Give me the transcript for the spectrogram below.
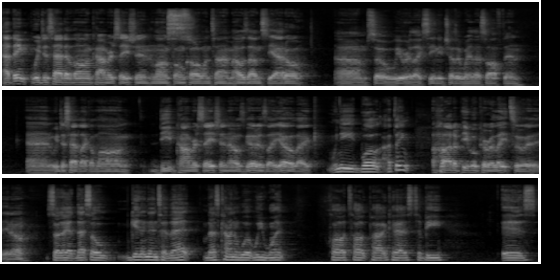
I think we just had a long conversation, long phone call one time. I was out in Seattle, um, so we were like seeing each other way less often, and we just had like a long, deep conversation. That was good. It's like, yo, like We need. Well, I think a lot of people could relate to it, you know? So that that so getting into that, that's kind of what we want Claw Talk podcast to be is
